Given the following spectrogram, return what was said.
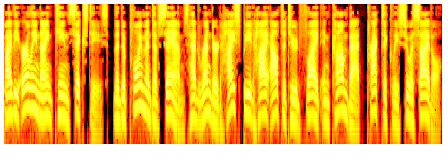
By the early 1960s, the deployment of SAMs had rendered high-speed high-altitude flight in combat practically suicidal.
